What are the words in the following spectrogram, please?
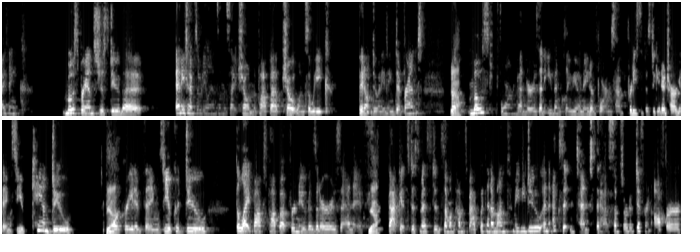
I think most brands just do the anytime somebody lands on the site, show them the pop up, show it once a week. They don't do anything different. But yeah. most form vendors and even Klaviyo native forms have pretty sophisticated targeting. So you can do yeah. more creative things. You could do the light box pop up for new visitors. And if yeah. that gets dismissed and someone comes back within a month, maybe do an exit intent that has some sort of different offer.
